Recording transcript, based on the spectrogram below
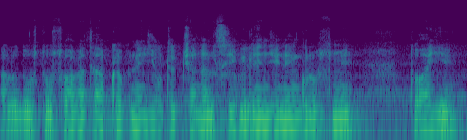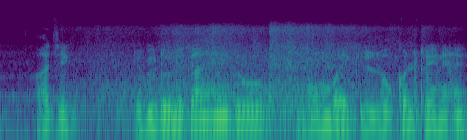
हेलो दोस्तों, स्वागत है आपके अपने YouTube channel civil engineering groups में। तो आइए, आज एक जो वीडियो लेके आए हैं, जो मुंबई की लोकल ट्रेन है,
